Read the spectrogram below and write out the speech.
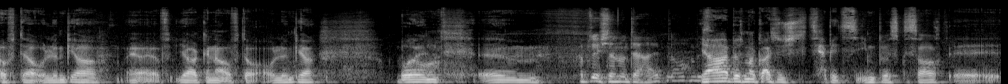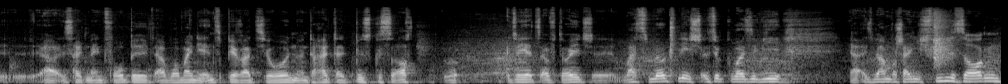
auf der Olympia, äh, ja genau, auf der Olympia. Und ähm, Habt ihr euch dann unterhalten auch ein bisschen? ja, bloß mal, also ich habe jetzt ihm bloß gesagt, äh, er ist halt mein Vorbild, er war meine Inspiration und er hat halt bloß gesagt, also jetzt auf Deutsch, äh, was wirklich, also quasi wie, ja, es werden wahrscheinlich viele sagen,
